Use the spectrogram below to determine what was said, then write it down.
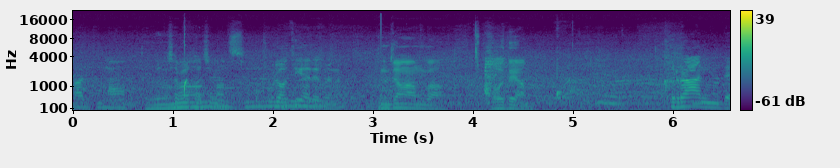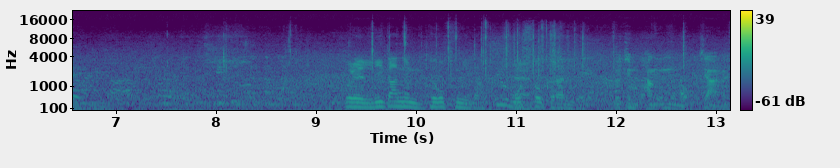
가드마. 제발 가지마. 우리 어떻게 해야 돼 그러면? 굉장함과 거대함. 그란데. 우리 리다는 배고픕니다. 못소 그란데. 너 지금 방금 뭐 먹지 않았니?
